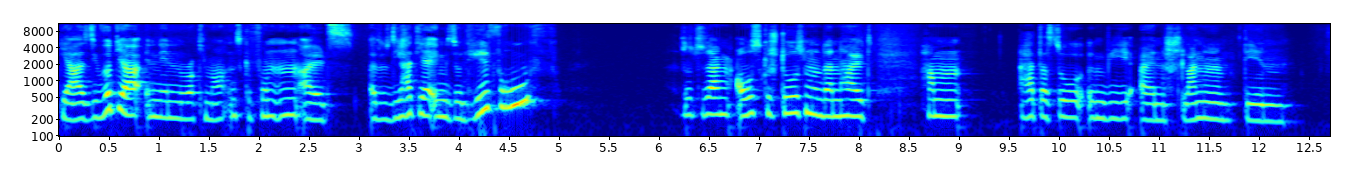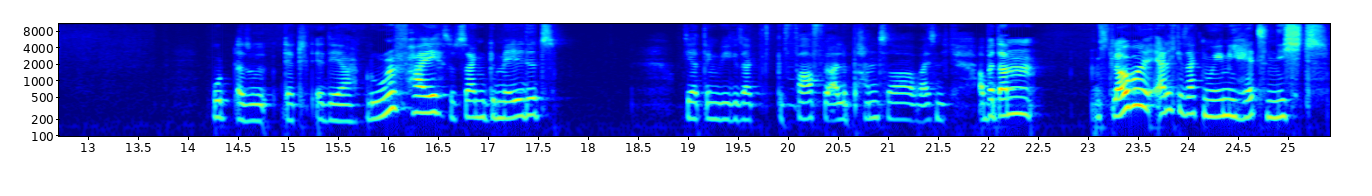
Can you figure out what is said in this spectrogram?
ja, sie wird ja in den Rocky Mountains gefunden als, also sie hat ja irgendwie so einen Hilferuf sozusagen ausgestoßen und dann halt haben hat das so irgendwie eine Schlange den also der, der Blue Riff High sozusagen gemeldet. Die hat irgendwie gesagt, Gefahr für alle Panther, weiß nicht. Aber dann, ich glaube, ehrlich gesagt, Noemi hätte nicht,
